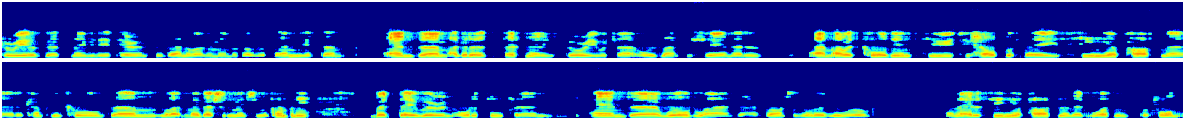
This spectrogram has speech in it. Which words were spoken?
careers that maybe their parents have done or other members of the family have done. And um, I got a fascinating story which I always like to share, and that is um, I was called in to, to help with a senior partner at a company called, um, well, maybe I shouldn't mention the company, but they were an auditing firm and uh, worldwide, they have branches all over the world. and they had a senior partner that wasn't performing,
